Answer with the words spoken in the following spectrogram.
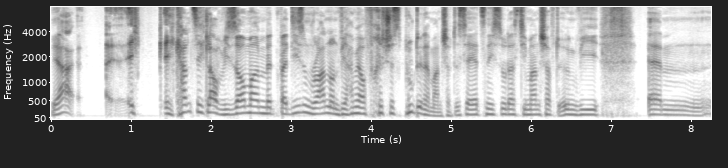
ja ich ich kann es nicht glauben. Wie soll man mit bei diesem Run und wir haben ja auch frisches Blut in der Mannschaft. Ist ja jetzt nicht so, dass die Mannschaft irgendwie ähm,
